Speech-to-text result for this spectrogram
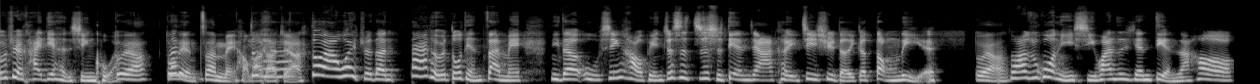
我觉得开店很辛苦啊。对啊，多点赞美好吗？啊大家对啊，我也觉得大家可不可以多点赞美？你的五星好评就是支持店家可以继续的一个动力耶。对啊，对啊，如果你喜欢这间店，然后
